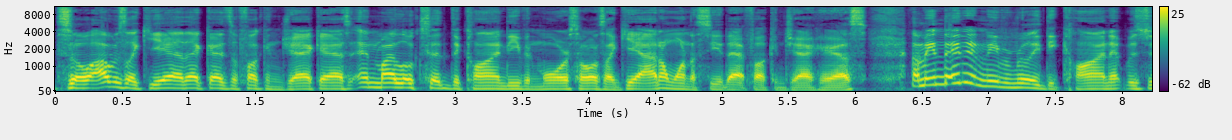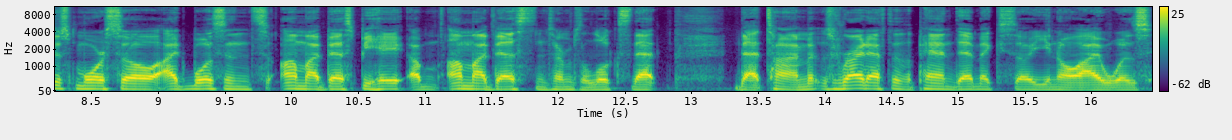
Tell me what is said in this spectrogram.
So I was like, yeah, that guy's a fucking jackass. And my looks had declined even more. So I was like, yeah, I don't want to see that fucking jackass. I mean, they didn't even really decline. It was just more so I wasn't on my best behave, um, on my best in terms of looks that that time. It was right after the pandemic, so you know I was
